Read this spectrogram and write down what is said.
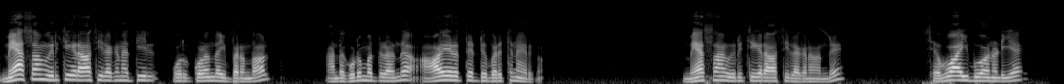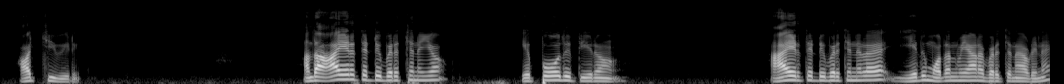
மேசம் விருச்சிக ராசி லக்னத்தில் ஒரு குழந்தை பிறந்தால் அந்த குடும்பத்தில் வந்து ஆயிரத்தெட்டு பிரச்சனை இருக்கும். மேசம் விருச்சிக ராசி லக்னம் வந்து செவ்வாய் புவனுடைய ஆட்சி வீடு. அந்த ஆயிரத்தெட்டு பிரச்சனையும் எப்போது தீரும்? ஆயிரத்தெட்டு பிரச்சனையில் எது முதன்மையான பிரச்சனை அப்படின்னு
